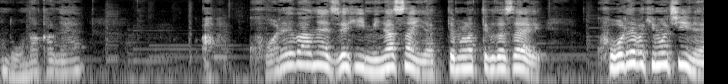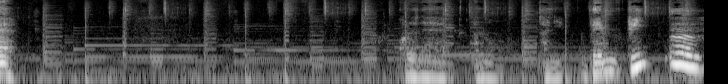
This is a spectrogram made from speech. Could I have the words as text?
今度お腹ねあこれはねぜひ皆さんやってもらってくださいこれは気持ちいいねこれねあの何？便秘？うん。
